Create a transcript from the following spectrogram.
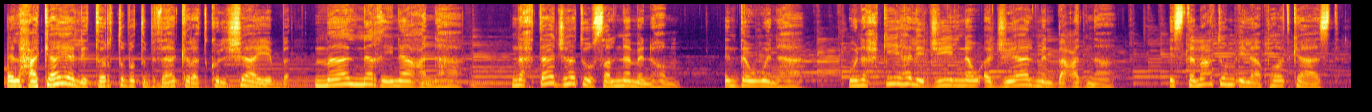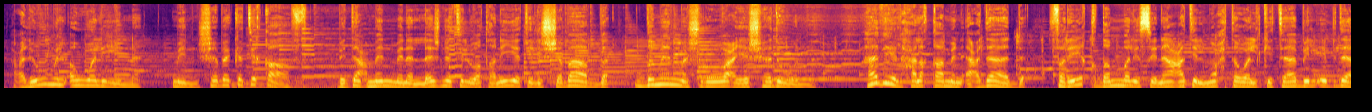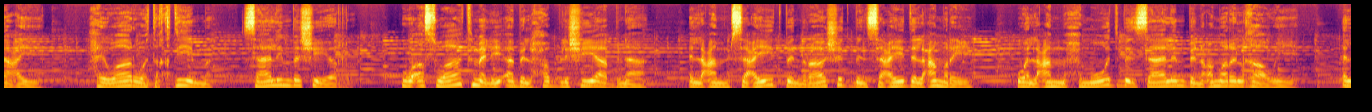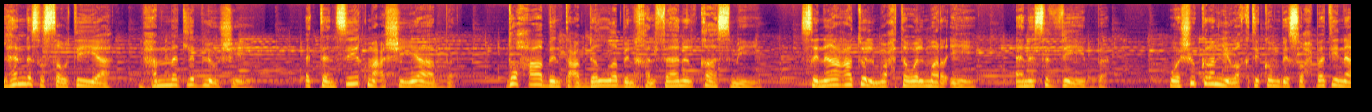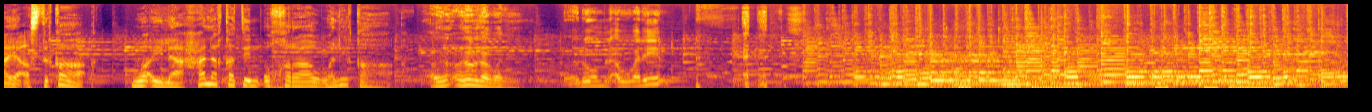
الحكاية اللي ترتبط بذاكرة كل شايب ما لنا غنى عنها. نحتاجها توصلنا منهم. ندونها ونحكيها لجيلنا وأجيال من بعدنا. استمعتم إلى بودكاست علوم الأولين من شبكة قاف بدعم من اللجنة الوطنية للشباب ضمن مشروع يشهدون. هذه الحلقة من إعداد فريق ضم لصناعة المحتوى الكتابي الإبداعي. حوار وتقديم سالم بشير. وأصوات مليئة بالحب لشيابنا. العم سعيد بن راشد بن سعيد العمري والعم حمود بن سالم بن عمر الغاوي الهندسة الصوتية محمد البلوشي التنسيق مع الشياب ضحى بنت عبد الله بن خلفان القاسمي صناعة المحتوى المرئي أنس الذيب. وشكرا لوقتكم بصحبتنا يا أصدقاء وإلى حلقة أخرى ولقاء. علوم الاولين علوم الأولين. Thank you.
